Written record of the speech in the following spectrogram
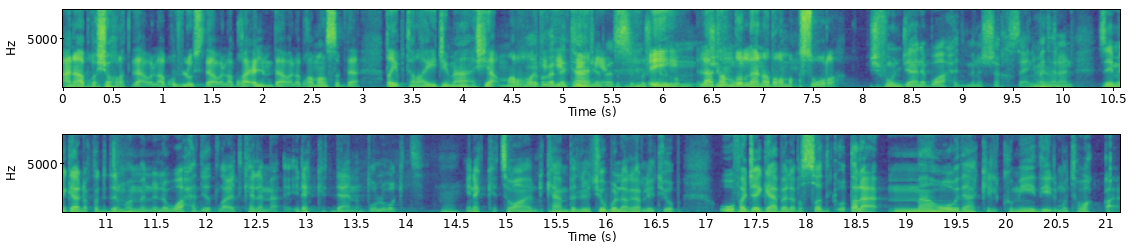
أنا أبغى شهرة ذا ولا أبغى فلوس ذا ولا أبغى علم ذا ولا أبغى منصب ذا. طيب ترى يجي معاه أشياء مرة كثير ثانية. بس. هم لا تنظر لها نظرة مقصورة. يشوفون جانب واحد من الشخص. يعني نعم. مثلا زي ما قال نقطة جدا مهمة إنه لو واحد يطلع يتكلم ينكت دائما طول الوقت. مم. ينكت سواء كان باليوتيوب ولا غير اليوتيوب. وفجأة قابله بالصدق وطلع ما هو ذاك الكوميدي المتوقع.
